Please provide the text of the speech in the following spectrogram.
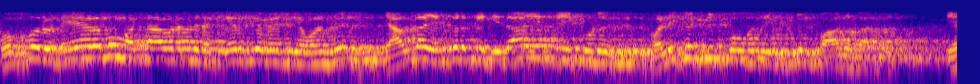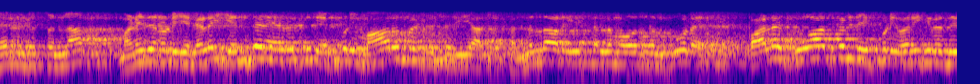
ஒவ்வொரு நேரமும் அல்லாவிடத்தில் கேட்க வேண்டிய ஒன்று யாரெல்லாம் எங்களுக்கு ஹிதாயத்தை கொடு வழிகட்டி போவதை விட்டும் பாதுகாத்து. ஏனென்று சொன்னால் மனிதனுடைய நிலை எந்த நேரத்தில் எப்படி மாறும் என்று தெரியாது. சல்லல்லா அலைஹிஸ்ஸலாம் அவர்கள் கூட பல துவாக்கள் இப்படி வருகிறது.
